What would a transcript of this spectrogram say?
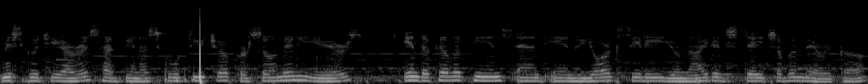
Miss Gutierrez had been a school teacher for so many years in the Philippines and in New York City, United States of America,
